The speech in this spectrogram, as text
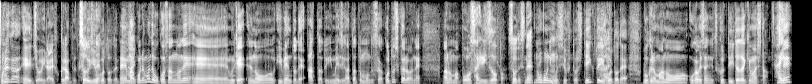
これが、えージョイライフクラブ。ということでね。まあ、はいこれまでお子さんのね、えー向けのイベントであったというイメージがあったと思うんですが今年からはねあの、まあ、防災リゾートそうですね。の方にもシフトしていくということで、僕らもあの岡部さんに作っていただきました、はい。ね、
